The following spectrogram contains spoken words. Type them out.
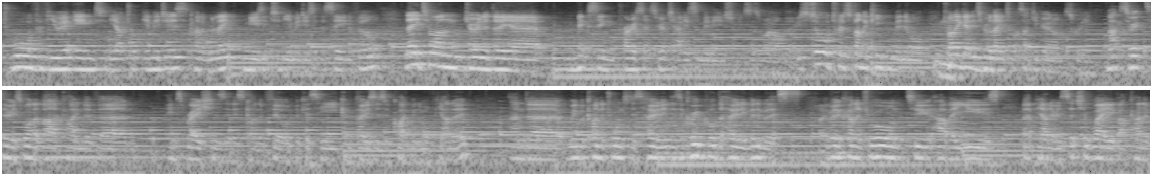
draw the viewer into the actual images, kind of relate music to the images that they see in the film. Later on, during the uh, mixing process, we actually added some MIDI instruments as well. But it's still just trying to keep it minimal, Mm. trying to get it to relate to what's actually going on on screen. Max Richter is one of our kind of um, inspirations in this kind of field because he composes with quite minimal piano. And uh, we were kind of drawn to this holy, there's a group called the Holy Minimalists. And we were kind of drawn to how they use their piano in such a way that kind of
